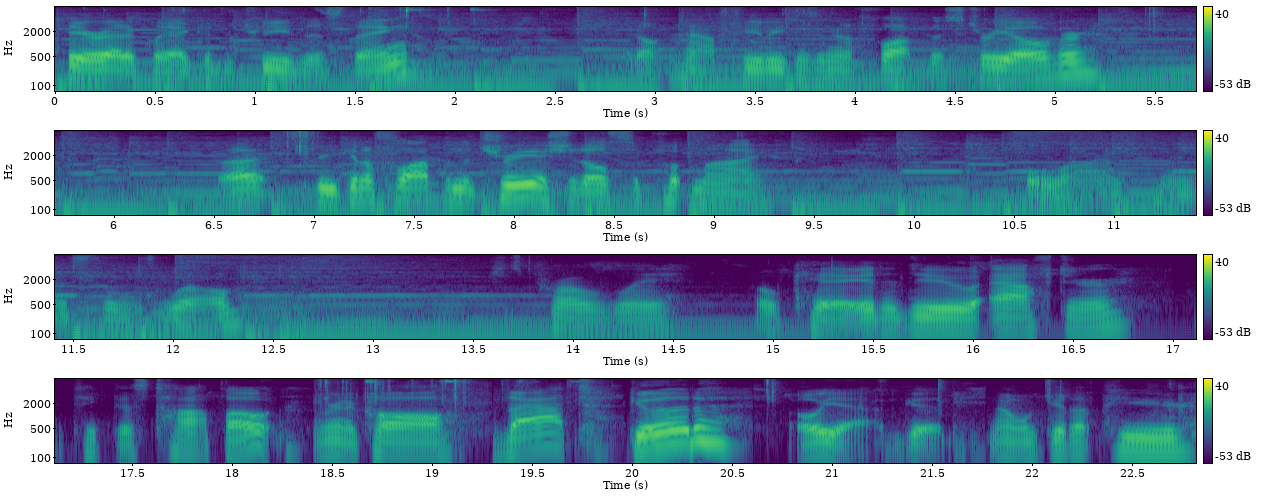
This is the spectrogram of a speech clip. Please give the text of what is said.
Theoretically, I could retrieve this thing. I don't have to because I'm gonna flop this tree over. But speaking of flopping the tree, I should also put my full line on this thing as well, which is probably okay to do after I take this top out. We're gonna call that good. Oh yeah, good. Now we'll get up here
